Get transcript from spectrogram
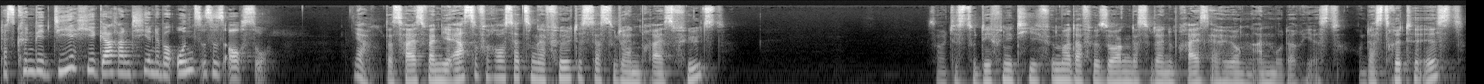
Das können wir dir hier garantieren. Bei uns ist es auch so. Ja, das heißt, wenn die erste Voraussetzung erfüllt ist, dass du deinen Preis fühlst, solltest du definitiv immer dafür sorgen, dass du deine Preiserhöhungen anmoderierst. Und das dritte ist,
